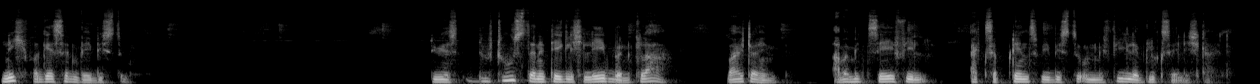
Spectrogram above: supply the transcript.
nicht vergessen, wer bist du. Du, du tust dein tägliches Leben, klar, weiterhin, aber mit sehr viel Akzeptanz, wie bist du, und mit viel Glückseligkeit.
